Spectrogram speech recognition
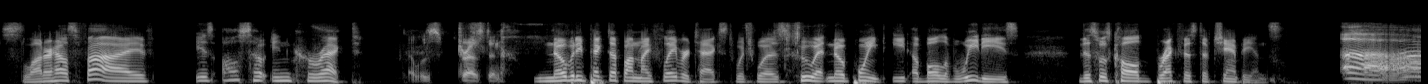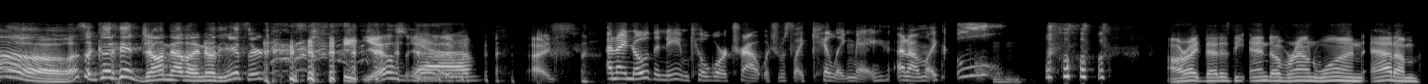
Slaughterhouse 5 is also incorrect. That was Dresden. Nobody picked up on my flavor text, which was who at no point eat a bowl of Wheaties. This was called Breakfast of Champions. Oh. Oh, that's a good hint, John, now that I know the answer. yes, yeah. Yeah. I, And I know the name Kilgore Trout, which was like killing me. And I'm like, ooh. Mm-hmm. All right, that is the end of round one. Adam,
